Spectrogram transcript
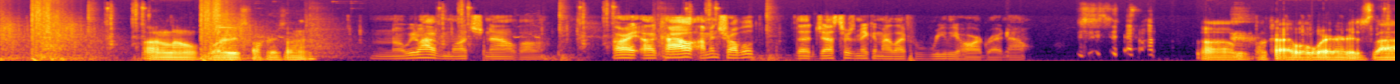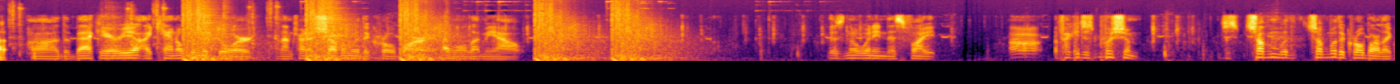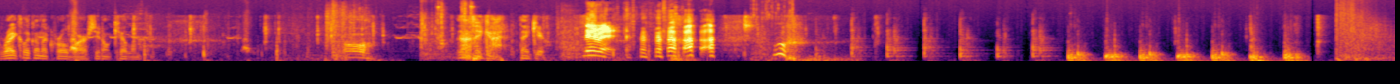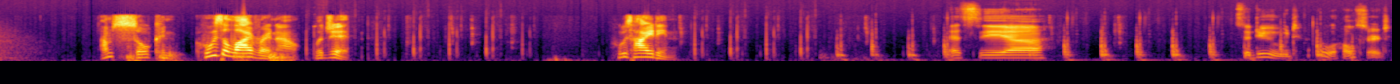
I don't know where these fuckers are. No, we don't have much now, Bubba. Alright, uh, Kyle, I'm in trouble. The Jester's making my life really hard right now. Um, okay, well, where is that? Uh, the back area, I can't open the door, and I'm trying to shove him with the crowbar, and it won't let me out. There's no winning this fight. Uh, if I could just push him, just shove him with shove him with a crowbar, like right click on the crowbar so you don't kill him. Oh, oh thank God, thank you. Damn it! I'm so con. Who's alive right now? Legit. Who's hiding? it's the uh, it's the dude. Ooh, holstered.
